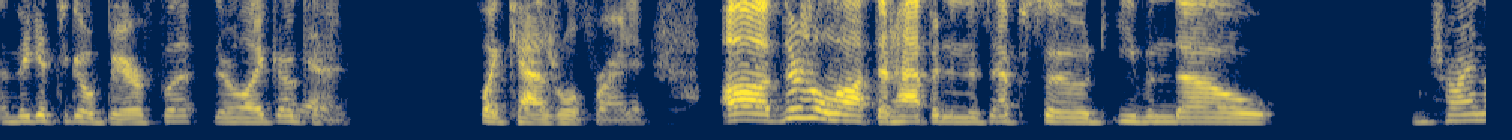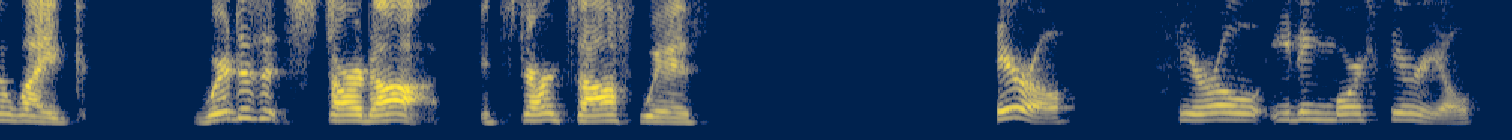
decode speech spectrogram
And they get to go barefoot. They're like, okay. Yeah. It's like casual Friday. Uh, there's a lot that happened in this episode, even though I'm trying to like, where does it start off? It starts off with Syril. Syril eating more cereal.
